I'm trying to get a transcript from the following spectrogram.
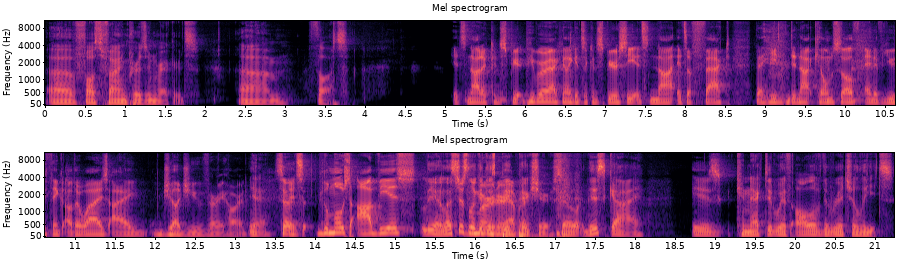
of falsifying prison records. Um, thoughts? It's not a conspiracy. People are acting like it's a conspiracy. It's not. It's a fact that he did not kill himself. And if you think otherwise, I judge you very hard. Yeah. So it's it's the most obvious. yeah. Let's just look at this big ever. picture. So this guy is connected with all of the rich elites.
